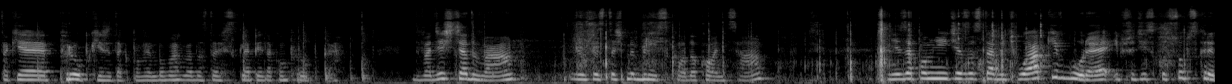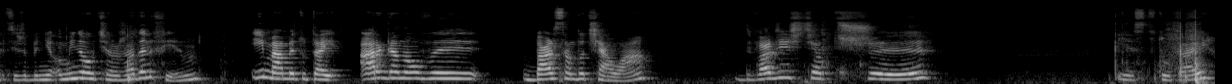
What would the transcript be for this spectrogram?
takie próbki, że tak powiem, bo można dostać w sklepie taką próbkę. 22. Już jesteśmy blisko do końca. Nie zapomnijcie zostawić łapki w górę i przycisku subskrypcji, żeby nie ominął Cię żaden film. I mamy tutaj arganowy balsam do ciała. 23 jest tutaj.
